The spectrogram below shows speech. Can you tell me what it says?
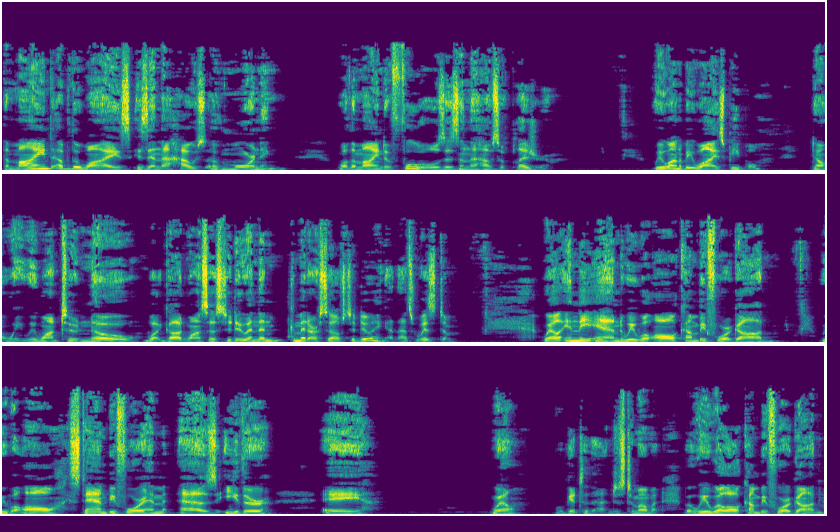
The mind of the wise is in the house of mourning, while the mind of fools is in the house of pleasure. We want to be wise people, don't we? We want to know what God wants us to do and then commit ourselves to doing it. That's wisdom. Well, in the end, we will all come before God. We will all stand before Him as either a, well, we'll get to that in just a moment, but we will all come before God.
